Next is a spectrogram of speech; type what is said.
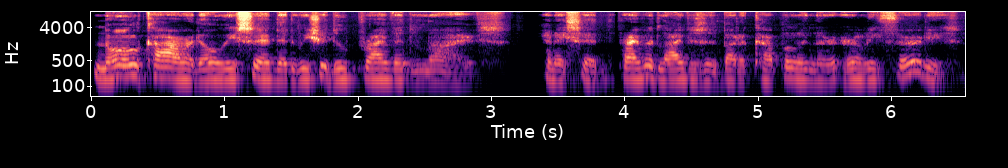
Noel Coward always said that we should do private lives. And I said, private lives is about a couple in their early 30s. I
